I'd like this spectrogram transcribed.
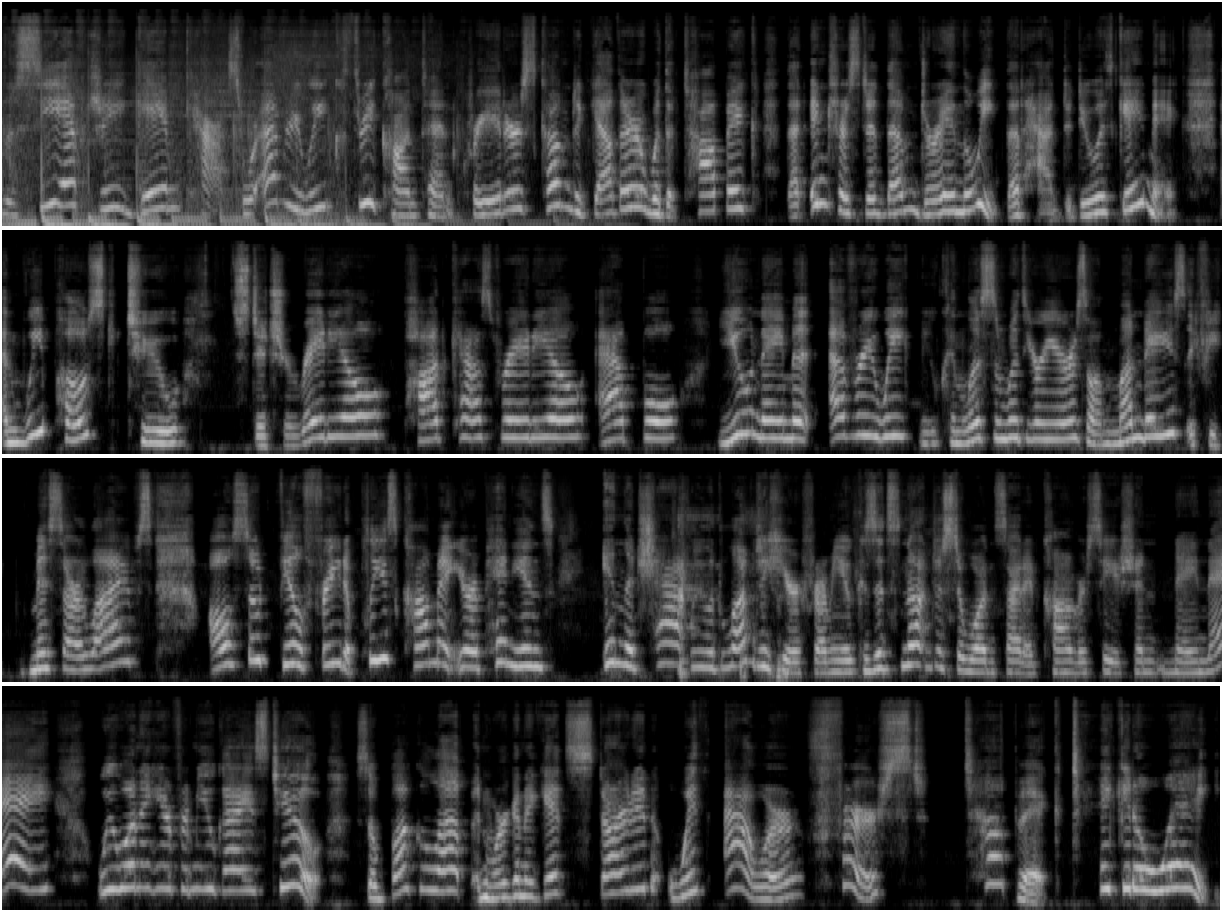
The CFG Gamecast, where every week three content creators come together with a topic that interested them during the week that had to do with gaming. And we post to Stitcher Radio, Podcast Radio, Apple, you name it, every week. You can listen with your ears on Mondays if you miss our lives. Also, feel free to please comment your opinions in the chat. We would love to hear from you because it's not just a one sided conversation. Nay, nay. We want to hear from you guys too. So buckle up and we're going to get started with our first topic. Take it away.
